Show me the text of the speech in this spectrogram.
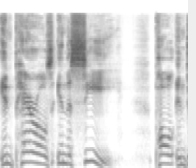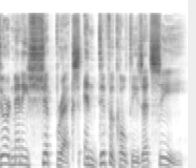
In perils in the sea, Paul endured many shipwrecks and difficulties at sea.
